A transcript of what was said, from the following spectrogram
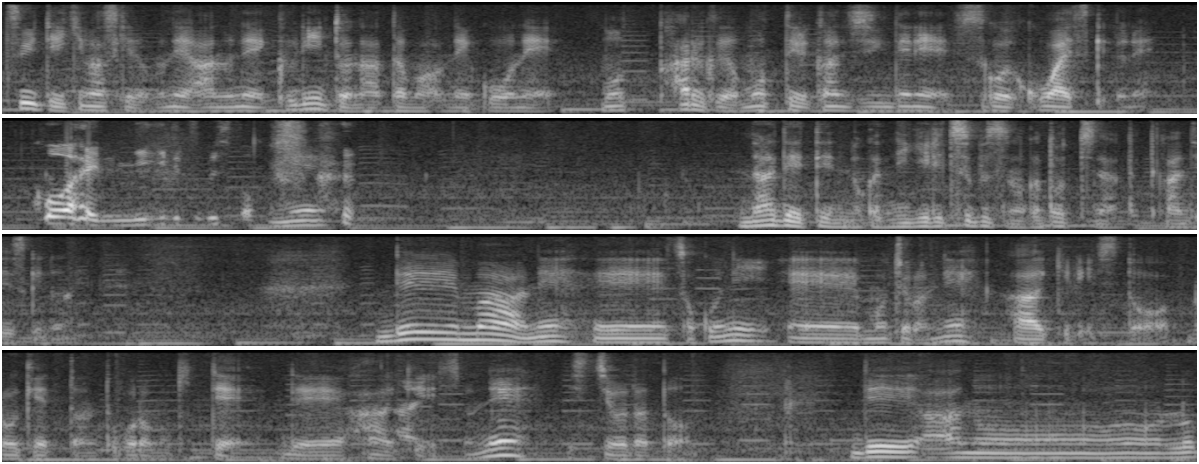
ついていきますけどもね、あのね、クリントの頭をね、こうね、もハルクが持ってる感じでね、すごい怖いですけどね。怖い、握りつぶしと。ね。撫でてんのか握りつぶすのかどっちなんだって感じですけどね。で、まあね、えーそこに、えーもちろんね、ハーキュリスとロケットのところも来て、で、ハーキュリスのね、必要だと。で、あのーロ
